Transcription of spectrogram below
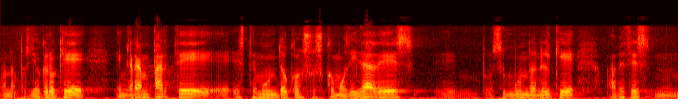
Bueno, pues yo creo que en gran parte eh, este mundo con sus comodidades, eh, pues un mundo en el que a veces mm,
